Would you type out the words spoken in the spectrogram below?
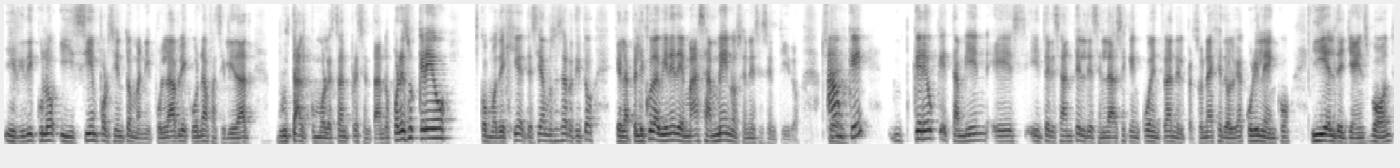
y ridículo y 100% manipulable y con una facilidad brutal como lo están presentando. Por eso creo, como decíamos hace ratito, que la película viene de más a menos en ese sentido. Aunque creo que también es interesante el desenlace que encuentran el personaje de Olga Kurilenko y el de James Bond,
